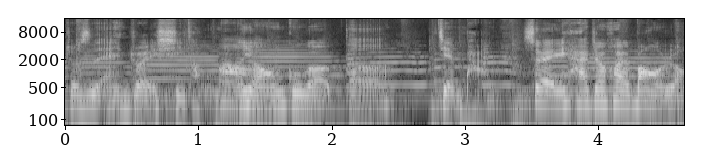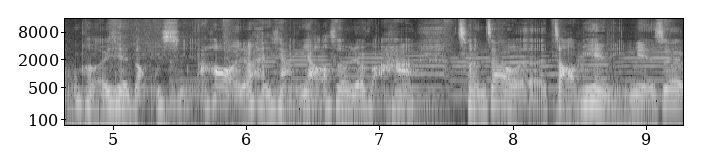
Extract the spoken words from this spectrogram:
就是 Android 系统，然后用 Google 的。键盘，所以他就会帮我融合一些东西，然后我就很想要，所以我就把它存在我的照片里面。所以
